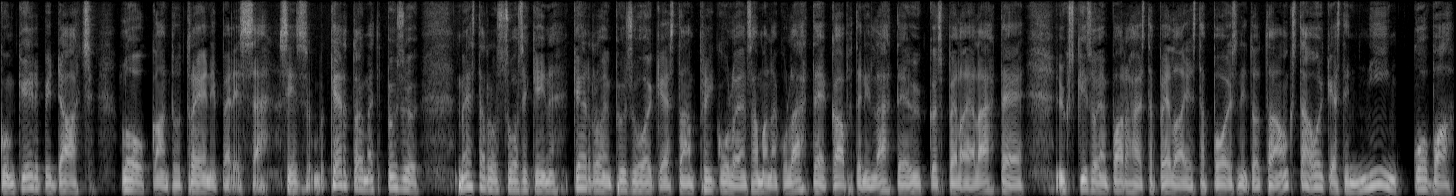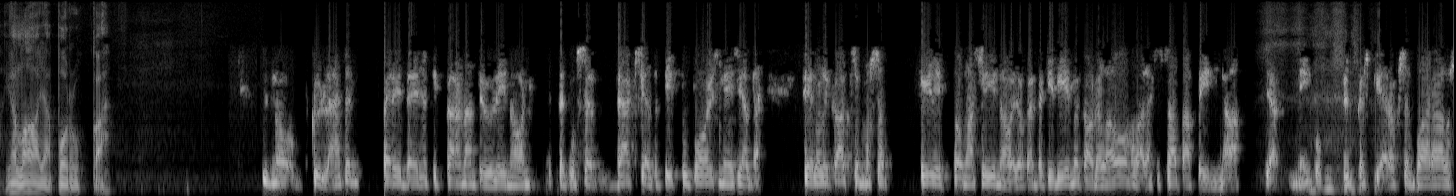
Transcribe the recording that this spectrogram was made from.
kun Kirby Dutch loukkaantui treenipelissä. Siis kertoimet pysy, mestaruussuosikin kerroin pysy oikeastaan prikuleen samana kun lähtee kapteeni, lähtee ykköspelaaja, lähtee yksi kisojen parhaista pelaajista pois, niin tota, onko tämä oikeasti niin kova ja laaja porukka? No kyllähän se perinteisesti Kanadan tyyliin on, että kun se back sieltä tippui pois, niin sieltä siellä oli katsomassa Filip Tomasino, joka teki viime kaudella OHL sata pinnaa ja niin kuin ykköskierroksen varaus.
